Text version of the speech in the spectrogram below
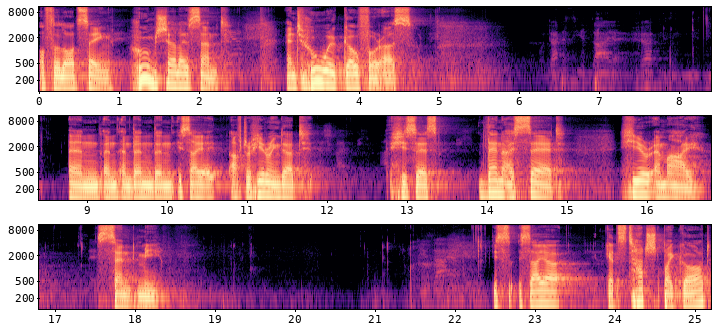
of the Lord saying, Whom shall I send? And who will go for us? And, and, and then, then Isaiah, after hearing that, he says, Then I said, Here am I, send me. Isaiah gets touched by God,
